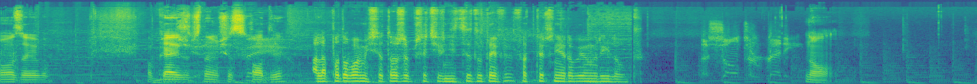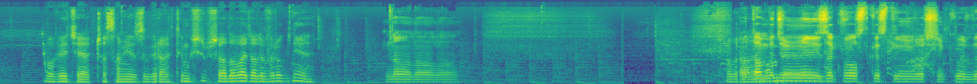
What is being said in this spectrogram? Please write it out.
O, zajebał. Okej, zaczynają się schody. Ale podoba mi się to, że przeciwnicy tutaj faktycznie robią reload. No, Bo wiecie jak czasami jest w grach. Ty musisz przeładować, ale wróg nie. no, no, no. Dobra, No ale tam mamy- będziemy mieli zagwozdkę z tymi właśnie, kurde,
